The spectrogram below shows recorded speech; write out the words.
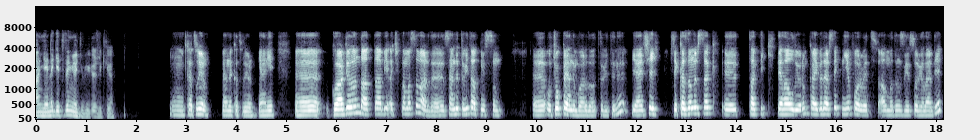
an yerine getiremiyor gibi gözüküyor. Katılıyorum. Ben de katılıyorum. Yani e, Guardiola'nın da hatta bir açıklaması vardı. Sen de tweet atmışsın. E, o çok beğendim bu arada o tweetini. Yani şey işte kazanırsak e, taktik deha oluyorum. Kaybedersek niye forvet almadınız diye soruyorlar diye.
